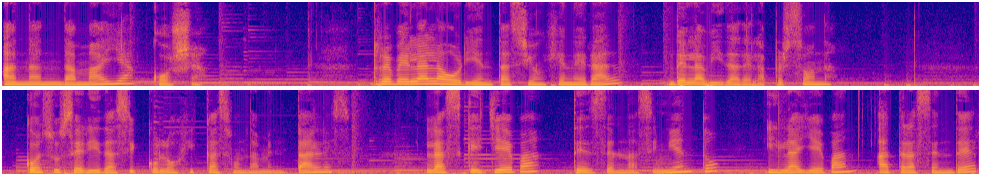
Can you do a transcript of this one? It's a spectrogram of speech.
Anandamaya Kosha. Revela la orientación general de la vida de la persona, con sus heridas psicológicas fundamentales, las que lleva desde el nacimiento y la llevan a trascender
